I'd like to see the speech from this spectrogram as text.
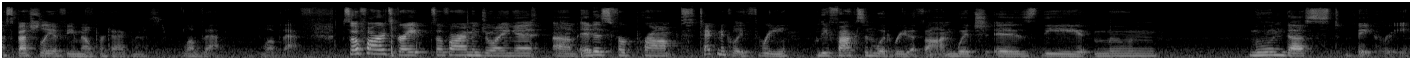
especially a female protagonist. Love that love that. So far it's great. So far I'm enjoying it. Um, it is for prompt, technically three, the Fox and Wood Readathon, which is the Moon Moon Dust Bakery.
